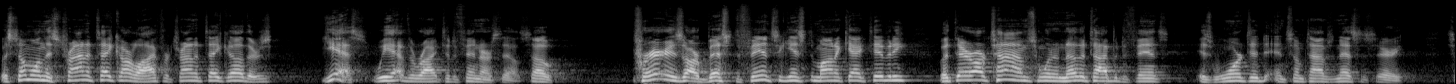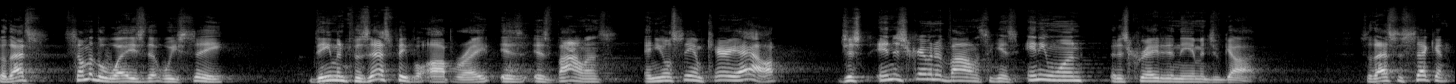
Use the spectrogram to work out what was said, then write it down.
but someone that's trying to take our life or trying to take others, yes, we have the right to defend ourselves. So, prayer is our best defense against demonic activity, but there are times when another type of defense is warranted and sometimes necessary. So, that's some of the ways that we see demon possessed people operate is, is violence, and you'll see them carry out just indiscriminate violence against anyone that is created in the image of God. So that's the second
